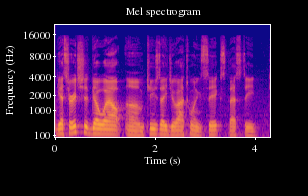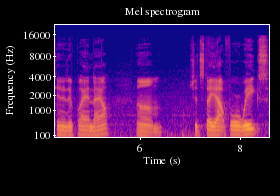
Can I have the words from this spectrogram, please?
yes, sir. It should go out um, Tuesday, July 26th. That's the tentative plan now. Um, Should stay out four weeks,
